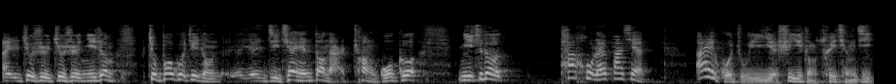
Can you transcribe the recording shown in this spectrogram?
哎，就是就是你这，就包括这种几千人到哪儿唱国歌，你知道，他后来发现。爱国主义也是一种催情剂。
